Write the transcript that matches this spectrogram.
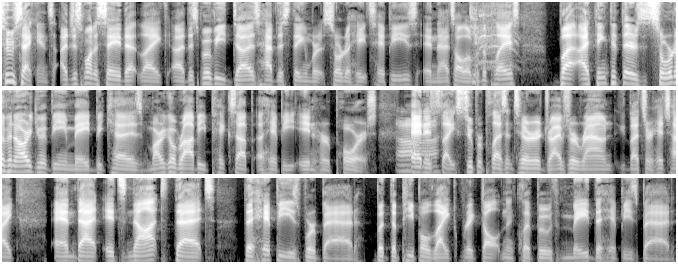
two seconds. I just want to say that like uh, this movie does have this thing where it sort of hates hippies, and that's all over the place. But I think that there's sort of an argument being made because Margot Robbie picks up a hippie in her Porsche, and Uh-huh. it's like super pleasant to her, drives her around, lets her hitchhike, and that it's not that. The hippies were bad, but the people like Rick Dalton and Cliff Booth made the hippies bad.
